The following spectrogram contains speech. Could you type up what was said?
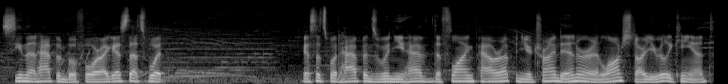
seen that happen before. I guess that's what I guess that's what happens when you have the flying power up and you're trying to enter a launch star. You really can't.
